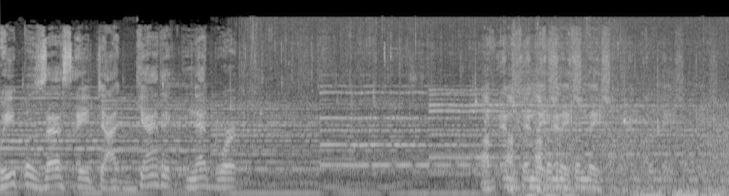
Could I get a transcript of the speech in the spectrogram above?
We possess a gigantic network of information. Of information. can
